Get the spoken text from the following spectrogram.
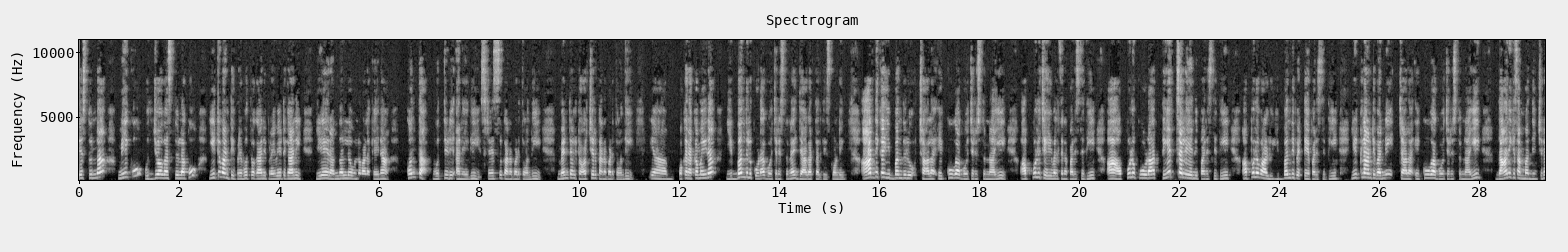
చేస్తున్నా మీకు ఉద్యోగస్తులకు ఇటువంటి ప్రభుత్వ కానీ ప్రైవేట్ కానీ ఏ రంగంలో ఉన్న వాళ్ళకైనా కొంత ఒత్తిడి అనేది స్ట్రెస్ కనబడుతోంది మెంటల్ టార్చర్ కనబడుతోంది. ఒక రకమైన ఇబ్బందులు కూడా గోచరిస్తున్నాయి. జాగ్రత్తలు తీసుకోండి. ఆర్థిక ఇబ్బందులు చాలా ఎక్కువగా గోచరిస్తున్నాయి. అప్పులు చేయవలసిన పరిస్థితి ఆ అప్పులు కూడా తీర్చలేని పరిస్థితి అప్పుల వాళ్ళు ఇబ్బంది పెట్టే పరిస్థితి ఇట్లాంటివన్నీ చాలా ఎక్కువగా గోచరిస్తున్నాయి. దానికి సంబంధించిన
